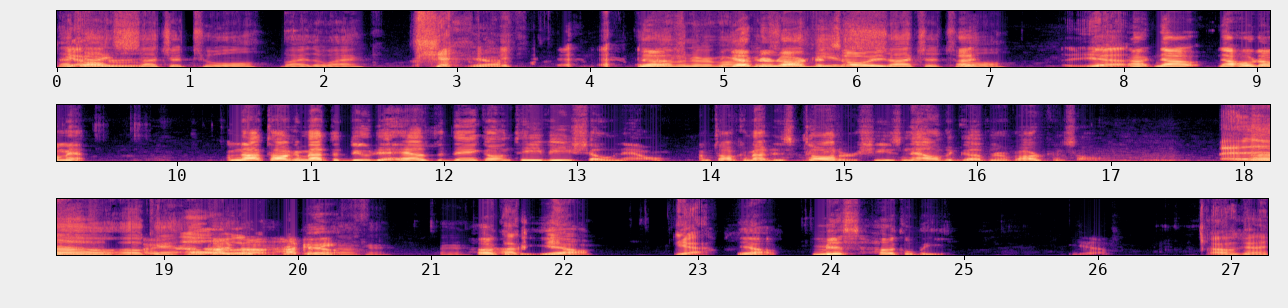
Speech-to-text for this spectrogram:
That Yeah. guy's Daughter- such a tool, by the way. Yeah. The No, governor of the governor in Arkansas, he is is- such a tool. yeah. Uh, now, now hold on a minute. I'm not talking about the dude that has the dang on TV show now. I'm talking about his daughter. She's now the governor of Arkansas. oh, okay. I'm talking Oh, about Huckabee. okay. Okay. Huckabee. Huckabee? Yeah, Yeah. yeah. Miss Huckabee. Yeah. Okay.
